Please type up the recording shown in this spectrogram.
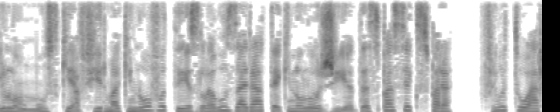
Elon Musk afirma que novo Tesla usará a tecnologia das SpaceX para flutuar.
